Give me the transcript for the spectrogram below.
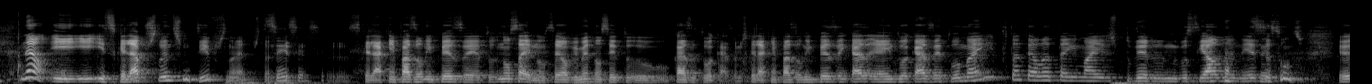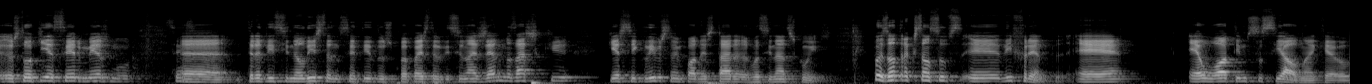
Não, e, e- e se calhar por excelentes motivos, não é? Portanto, Sim, sim, dizer, Se calhar quem faz a limpeza é a tu... Não sei, não sei, obviamente, não sei tu- o caso da tua casa, mas se calhar quem faz a limpeza em, casa, em tua casa é a tua mãe e, portanto, ela tem mais poder negocial nesses assuntos. Eu, eu estou aqui a ser mesmo Sim, uh, tradicionalista no sentido dos papéis tradicionais de género, mas acho que, que estes equilíbrios também podem estar relacionados com isso. Depois, outra questão eh, diferente é, é o ótimo social, não é? Que é o,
